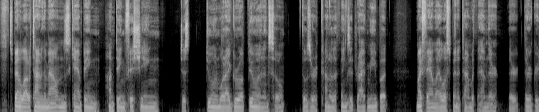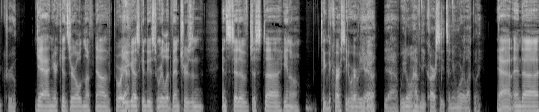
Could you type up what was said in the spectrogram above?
Spend a lot of time in the mountains, camping, hunting, fishing, just doing what I grew up doing. And so those are kind of the things that drive me. But my family, I love spending time with them. They're they're they're a good crew. Yeah, and your kids are old enough now to where Yeah. you guys can do some real adventures and instead of just uh, you know, take the car seat wherever you yeah, go. yeah. We don't have any car seats anymore, luckily. Yeah, and uh,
